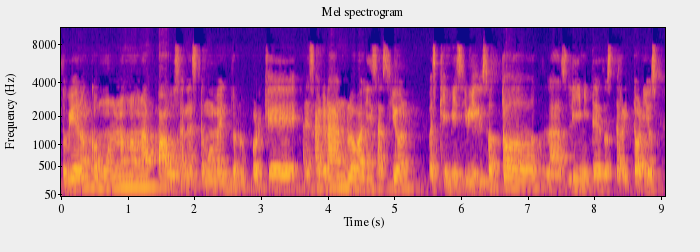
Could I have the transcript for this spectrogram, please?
tuvieron como una, una pausa en este momento, ¿no? porque esa gran globalización, pues que invisibilizó todos los límites, los territorios,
